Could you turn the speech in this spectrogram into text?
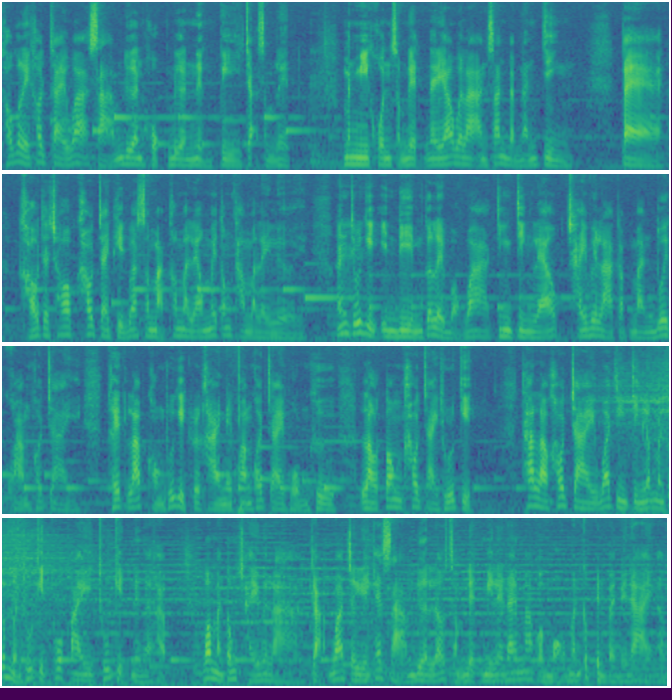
เขาก็เลยเข้าใจว่า 3 เดือน 6 เดือน 1 ปีจะสำเร็จ มันมีคนสำเร็จในระยะเวลาอันสั้นแบบนั้นจริง แต่เขาจะชอบเข้าใจผิดว่าสมัครเข้ามาแล้วไม่ต้องทำอะไรเลยนั้นธุรกิจอินดีมก็เลยบอกว่าจริง ๆ แล้วใช้เวลากับมันด้วยความเข้าใจ เคล็ดลับของธุรกิจเครือข่ายในความเข้าใจผมคือ เราต้องเข้าใจธุรกิจ ถ้าเราเข้าใจว่าจริง ๆ แล้วมันก็เหมือนธุรกิจทั่วไปธุรกิจหนึ่งอะครับว่ามันต้องใช้เวลากะว่าจะเรียนแค่ 3 เดือนแล้วสำเร็จมีรายได้มากกว่าหมอมันก็เป็นไปไม่ได้ครับ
